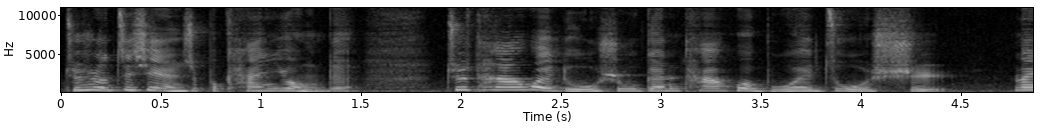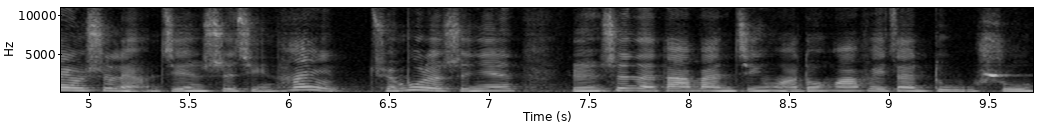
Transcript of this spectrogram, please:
就是说这些人是不堪用的。就他会读书，跟他会不会做事，那又是两件事情。他有全部的时间，人生的大半精华都花费在读书，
